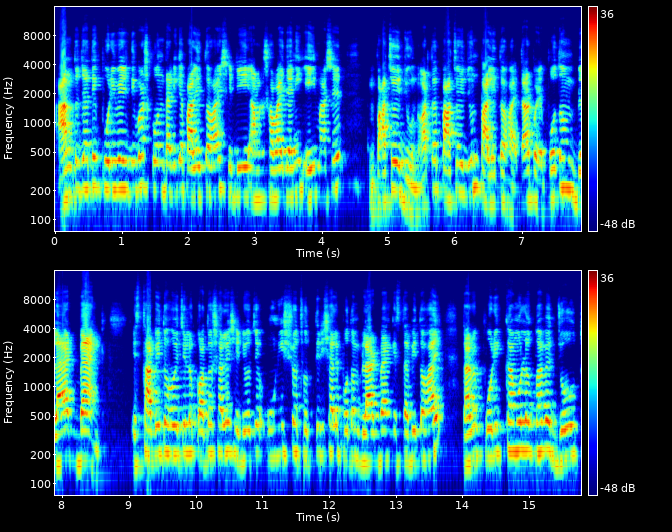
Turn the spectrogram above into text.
আন্তর্জাতিক পরিবেশ দিবস কোন তারিখে পালিত হয়? সেটি আমরা সবাই জানি, এই মাসের পাঁচই জুন, অর্থাৎ পাঁচই জুন পালিত হয়। তারপরে, প্রথম ব্লাড ব্যাংক স্থাপিত হয়েছিল কত সালে? সেটি হচ্ছে উনিশশো ছত্রিশ সালে প্রথম ব্লাড ব্যাংক স্থাপিত হয়। তারপর পরীক্ষামূলকভাবে যৌথ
